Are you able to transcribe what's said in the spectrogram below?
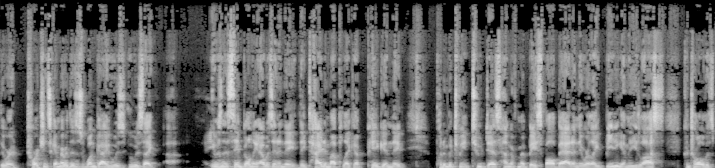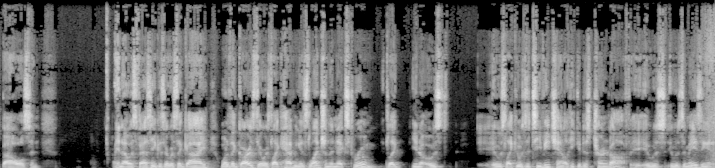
they were torturing. I remember this one guy who was who was like uh, he was in the same building I was in, and they they tied him up like a pig, and they put him between two desks, hung him from a baseball bat, and they were like beating him, and he lost control of his bowels. And and I was fascinated because there was a guy, one of the guards there was like having his lunch in the next room, like you know it was it was like it was a TV channel. He could just turn it off. It, it was it was amazing. And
